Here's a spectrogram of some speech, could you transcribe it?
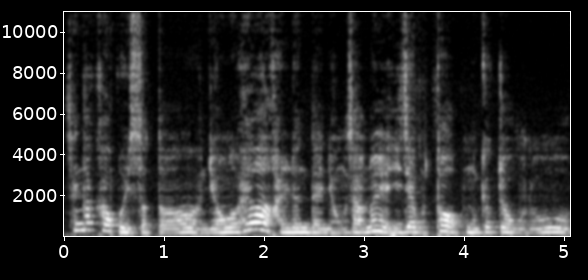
생각하고 있었던 영어 회화 관련된 영상을 이제부터 본격적으로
